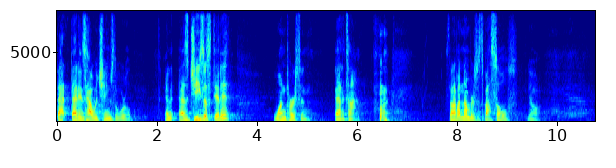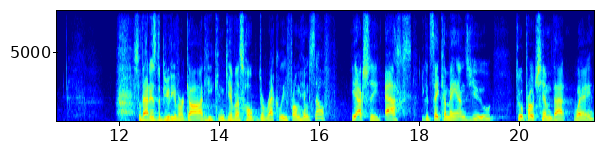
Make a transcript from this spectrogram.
That, that is how we change the world. And as Jesus did it, one person at a time. it's not about numbers, it's about souls, y'all. So that is the beauty of our God. He can give us hope directly from Himself. He actually asks, you could say, commands you to approach Him that way.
